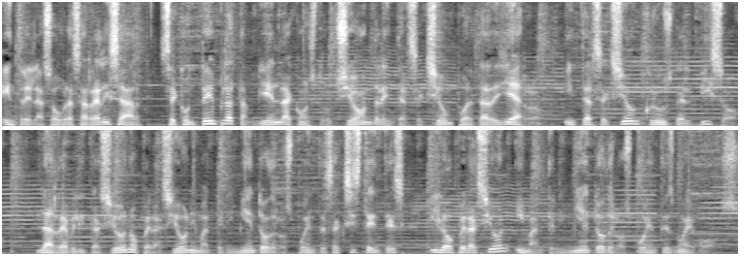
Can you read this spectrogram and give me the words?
Entre las obras a realizar se contempla también la construcción de la intersección Puerta de Hierro, intersección Cruz del Viso, la rehabilitación, operación y mantenimiento de los puentes existentes y la operación y mantenimiento de los puentes nuevos.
